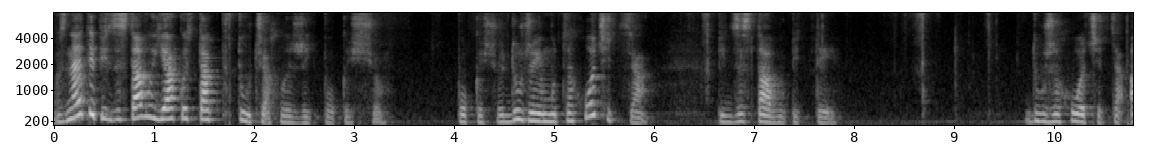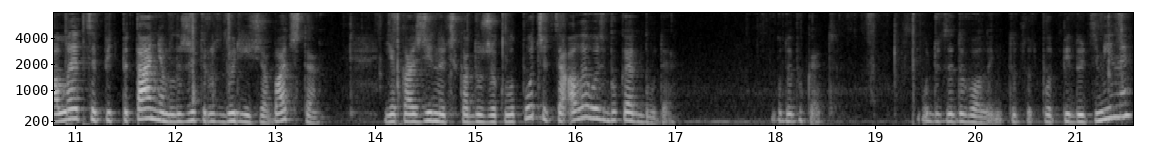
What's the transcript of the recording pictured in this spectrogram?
Знаєте, під заставу якось так в тучах лежить поки що. Поки що. Дуже йому це хочеться під заставу піти. Дуже хочеться. Але це під питанням лежить роздоріжжя. Бачите? Яка жіночка дуже клопочеться, але ось букет буде. Буде букет. Будуть задоволені. Тут підуть зміни.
